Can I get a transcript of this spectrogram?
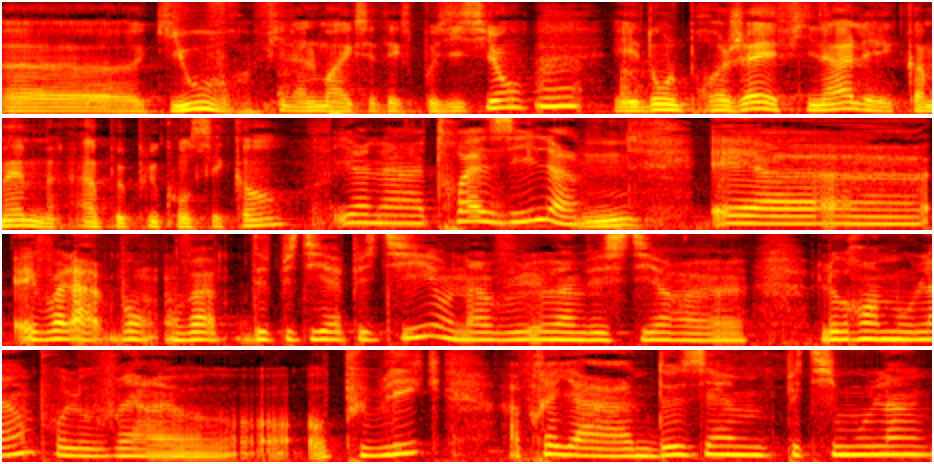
euh, qui ouvre finalement avec cette exposition mm. et dont le projet final est quand même un peu plus conséquent. Il y en a trois îles mm. et, euh, et, voilà, bon, on va de petit à petit. On a voulu investir euh, le grand moulin pour l'ouvrir au, public. Après, il y a un deuxième petit moulin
